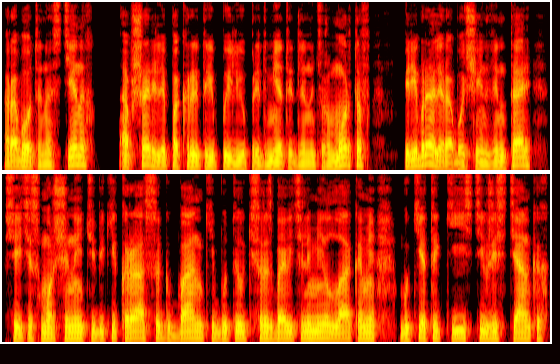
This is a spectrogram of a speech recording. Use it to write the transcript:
работы на стенах, обшарили покрытые пылью предметы для натюрмортов, перебрали рабочий инвентарь, все эти сморщенные тюбики красок, банки, бутылки с разбавителями и лаками, букеты кисти в жестянках.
